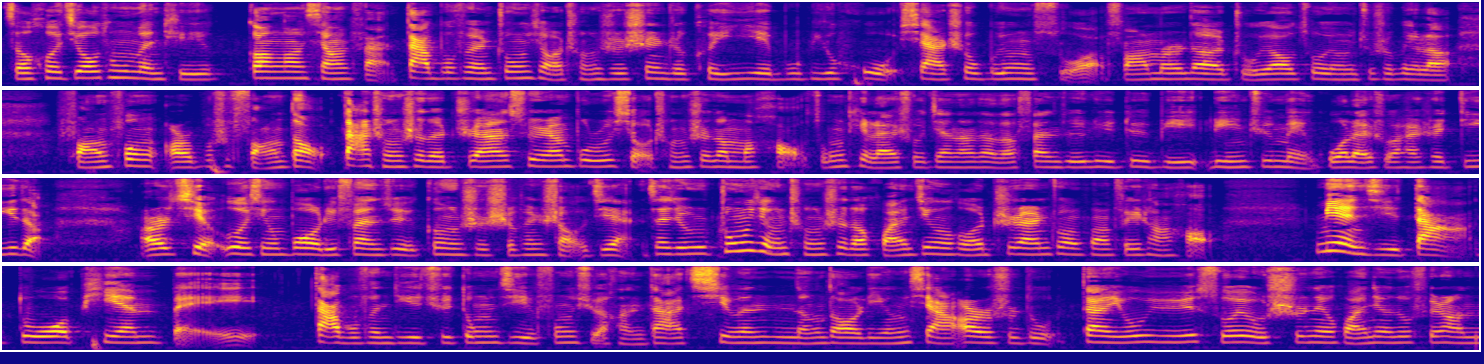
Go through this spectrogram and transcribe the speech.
则和交通问题刚刚相反，大部分中小城市甚至可以夜不闭户，下车不用锁。房门的主要作用就是为了防风，而不是防盗。大城市的治安虽然不如小城市那么好，总体来说，加拿大的犯罪率对比邻居美国来说还是低的，而且恶性暴力犯罪更是十分少见。再就是中型城市的环境和治安状况非常好，面积大，多偏北。大部分地区冬季风雪很大，气温能到零下二十度，但由于所有室内环境都非常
